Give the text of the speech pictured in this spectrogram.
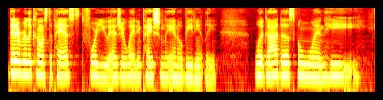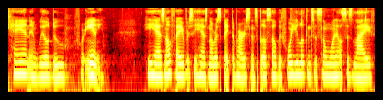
that it really comes to pass for you as you're waiting patiently and obediently. what God does for one, He can and will do for any. He has no favorites, He has no respect of persons. But so before you look into someone else's life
